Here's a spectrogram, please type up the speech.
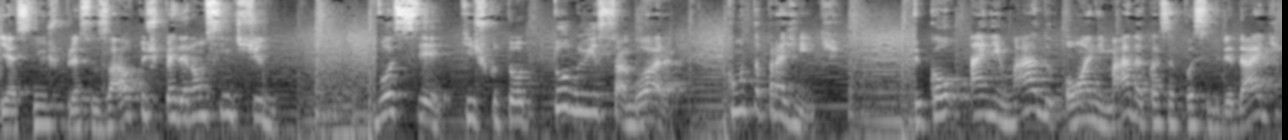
e assim os preços altos perderão sentido. Você que escutou tudo isso agora, conta pra gente. Ficou animado ou animada com essa possibilidade?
